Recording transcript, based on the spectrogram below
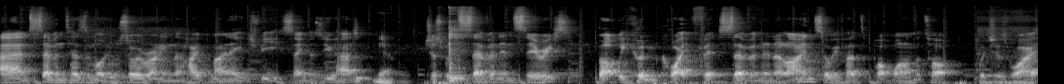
and seven Tesla modules. So we're running the Hyper 9 HV, same as you had. yeah. just with seven in series. But we couldn't quite fit seven in a line, so we've had to pop one on the top, which is why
